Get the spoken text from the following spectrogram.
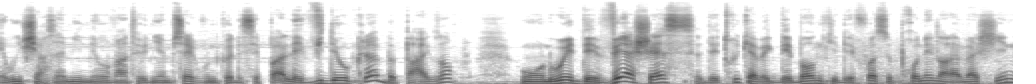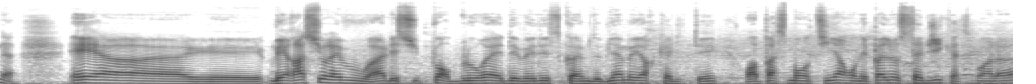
et oui, chers amis nés au 21e siècle, vous ne connaissez pas les vidéoclubs, par exemple, où on louait des VHS, des trucs avec des bandes qui des fois se prenaient dans la machine. Et, euh, mais rassurez-vous, hein, les supports Blu-ray et DVD c'est quand même de bien meilleure qualité. On va pas se mentir, on n'est pas nostalgique à ce point-là.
